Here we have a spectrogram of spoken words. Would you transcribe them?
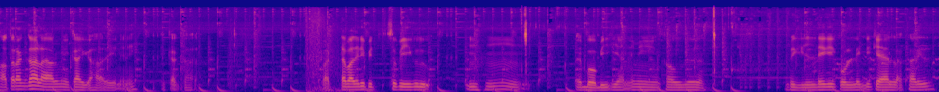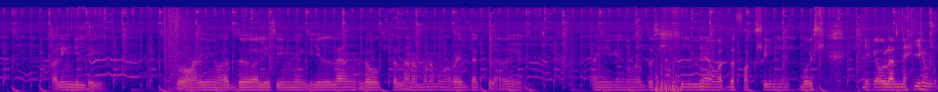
හතරක් ගාලා අරුම එකයි ගහදන්නනේ එකක් ගාල පට්ට පදිරි පිත්සු පීකුදු බොබී කියන්න මේ කවුද? ගිල්ඩගේ කොල්ලෙක්ග කෑල්ල කරිල් කලින් ගිල්ඩගේ කෝමරී මොකක්ද අලිසින්න ගිල්ලා ඩෝක් කල්ලනම් මොන මොනර එද්දක් කලාව මොකක්ද ඉන්න වත්ද ෆක්සින්න බොයිස් ඒක අවුලන්න කියමු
